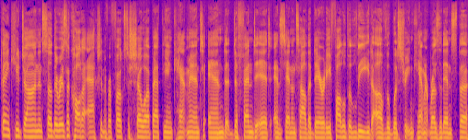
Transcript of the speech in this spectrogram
Thank you, John. And so there is a call to action for folks to show up at the encampment and defend it and stand in solidarity, follow the lead of the Wood Street encampment residents. The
